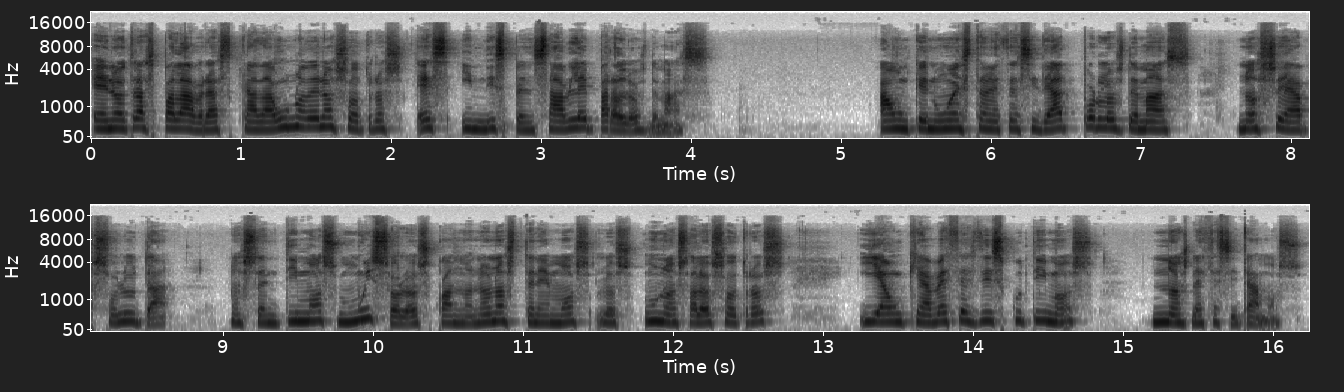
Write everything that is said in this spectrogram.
En otras palabras, cada uno de nosotros es indispensable para los demás. Aunque nuestra necesidad por los demás no sea absoluta, nos sentimos muy solos cuando no nos tenemos los unos a los otros y aunque a veces discutimos, nos necesitamos.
